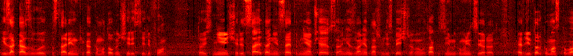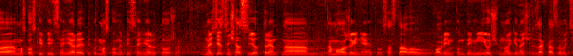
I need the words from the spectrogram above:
и заказывают по старинке, как им удобно, через телефон. То есть не через сайт, они с сайтом не общаются, они звонят нашим диспетчерам и вот так вот с ними коммуницируют. Это не только Москва, московские пенсионеры, это и подмосковные пенсионеры тоже. Но, естественно, сейчас идет тренд на омоложение этого состава. Во время пандемии очень многие начали заказывать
